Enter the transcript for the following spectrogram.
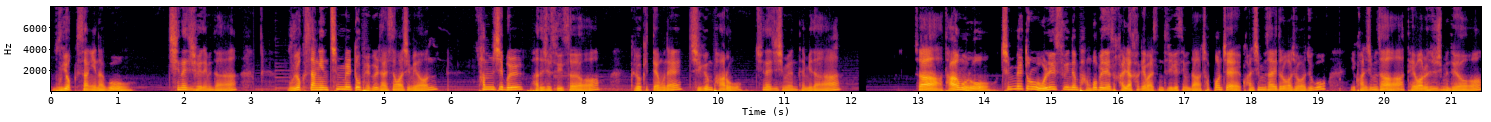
무역상인하고 친해지셔야 됩니다. 무역상인 친밀도 100을 달성하시면 30을 받으실 수 있어요. 그렇기 때문에 지금 바로 친해지시면 됩니다. 자 다음으로 친밀도를 올릴 수 있는 방법에 대해서 간략하게 말씀드리겠습니다. 첫 번째 관심사에 들어가셔가지고 이 관심사 대화를 해주시면 돼요.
